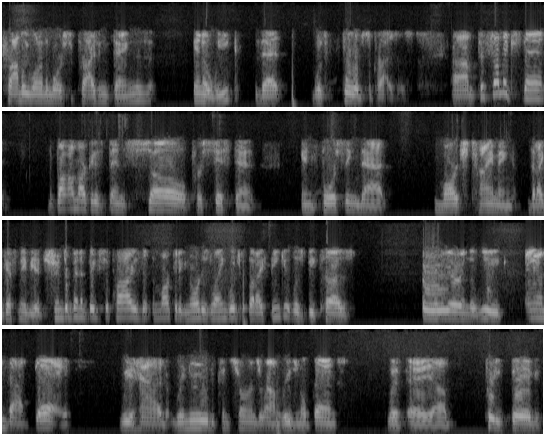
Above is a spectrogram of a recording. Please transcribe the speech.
probably one of the more surprising things in a week that was full of surprises. Um, to some extent, the bond market has been so persistent in forcing that March timing that I guess maybe it shouldn't have been a big surprise that the market ignored his language, but I think it was because earlier in the week and that day, we had renewed concerns around regional banks with a uh, pretty big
